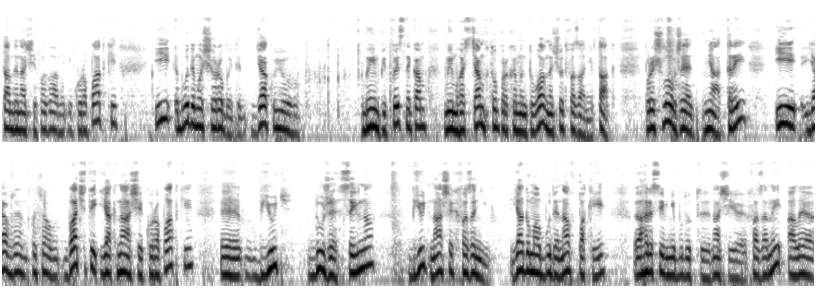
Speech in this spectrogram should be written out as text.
там, де наші фазани і куропатки. І будемо що робити. Дякую моїм підписникам, моїм гостям, хто прокоментував насчет фазанів. Так, пройшло вже дня три, і я вже почав бачити, як наші куропатки е, б'ють дуже сильно, б'ють наших фазанів. Я думав, буде навпаки. Агресивні будуть е, наші фазани, але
